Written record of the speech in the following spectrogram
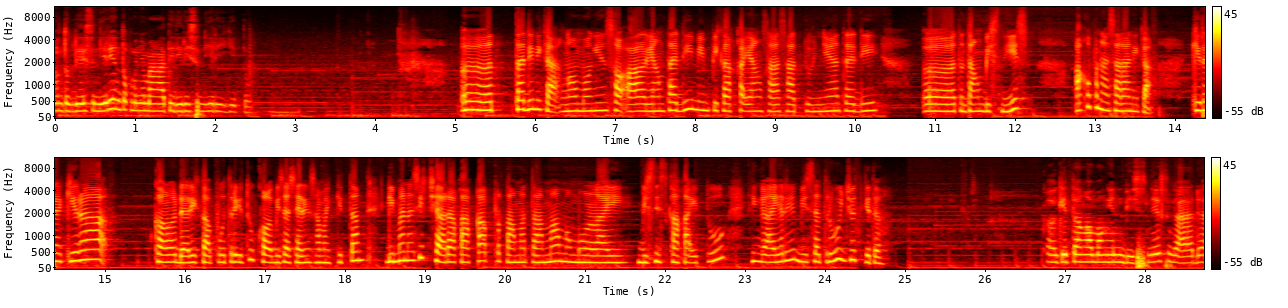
untuk diri sendiri untuk menyemangati diri sendiri gitu. Uh, tadi nih kak ngomongin soal yang tadi mimpi kakak yang salah satunya tadi uh, tentang bisnis, aku penasaran nih kak, kira-kira kalau dari Kak Putri itu kalau bisa sharing sama kita gimana sih cara kakak pertama-tama memulai bisnis kakak itu hingga akhirnya bisa terwujud gitu? Kalau kita ngomongin bisnis nggak ada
